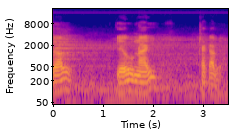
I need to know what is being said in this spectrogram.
জল কেউ নাই ঠেকাবে।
